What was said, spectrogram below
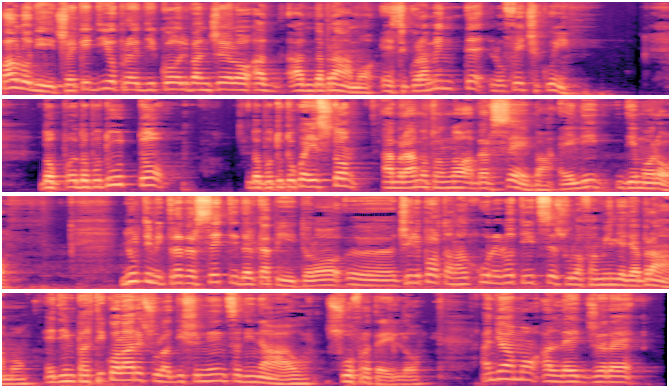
Paolo dice che Dio predicò il Vangelo ad, ad Abramo e sicuramente lo fece qui. Dopo, dopo, tutto, dopo tutto questo, Abramo tornò a Berseba e lì dimorò. Gli ultimi tre versetti del capitolo eh, ci riportano alcune notizie sulla famiglia di Abramo ed in particolare sulla discendenza di Naur, suo fratello. Andiamo a leggere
